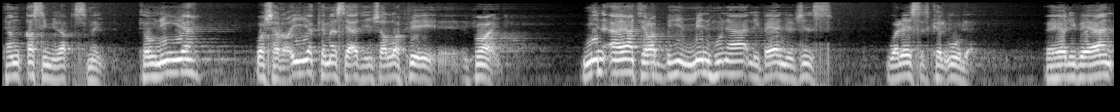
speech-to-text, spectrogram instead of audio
تنقسم إلى قسمين كونية وشرعية كما سيأتي إن شاء الله في الفوائد. من آيات ربهم من هنا لبيان الجنس وليست كالأولى فهي لبيان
